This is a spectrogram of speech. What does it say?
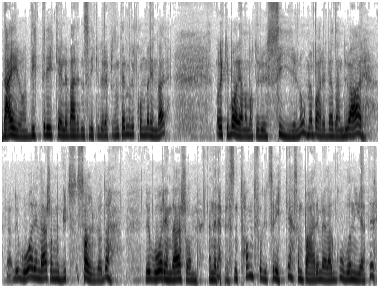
deg og ditt rike eller verdensrike du representerer, men du kommer inn der. Og ikke bare gjennom at du sier noe, men bare ved den du er. Ja, du går inn der som Guds salvede. Du går inn der som en representant for Guds rike, som bærer med deg gode nyheter.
